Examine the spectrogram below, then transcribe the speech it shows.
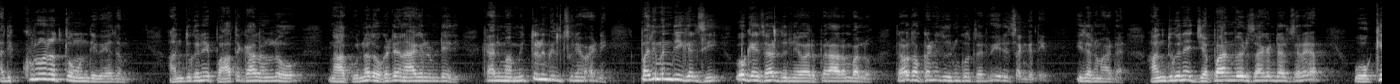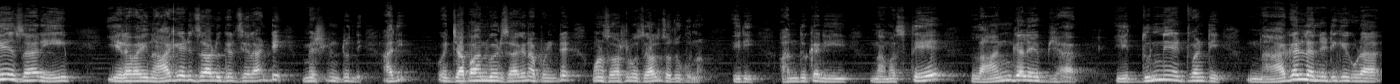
అది క్రూరత్వం ఉంది వేదం. అందుకనే పాతకాలంలో నాకున్నది ఒకటే నాగలి ఉండేది కానీ మా మిత్రుని పిలుచుకునేవాడిని. పది మంది కలిసి ఒకేసారి దున్నేవారు ప్రారంభంలో తర్వాత ఒక్కడిని దున్నుకోతారు వేరే సంగతి. ఇదనమాట అందుకనే జపాన్ వేడు సాగంటారు సరే. ఒకేసారి ఇరవై నాగేడు సార్లు కలిసేలాంటి మిషన్ ఉంటుంది. అది జపాన్ వేడు సాగని అప్పుడంటే మనం సోషల్ పుస్తకాలు చదువుకున్నాం. ఇది అందుకని నమస్తే లాంగలేభ్య. ఈ దున్నేటువంటి నాగళ్ళన్నిటికీ కూడా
